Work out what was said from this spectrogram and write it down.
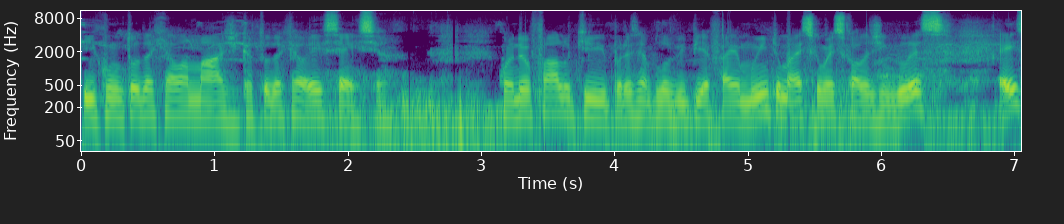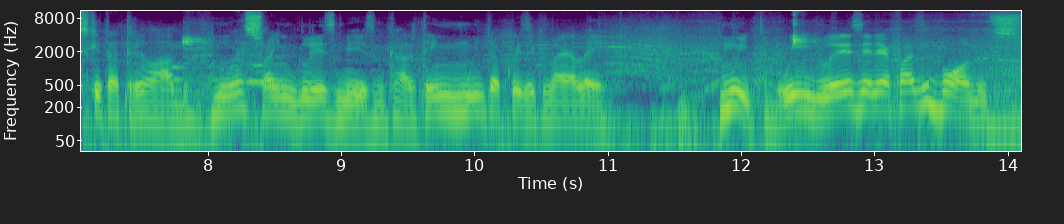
e com toda aquela mágica, toda aquela essência. Quando eu falo que, por exemplo, o VPFI é muito mais que uma escola de inglês, é isso que está atrelado. Não é só inglês mesmo, cara. Tem muita coisa que vai além. Muito. O inglês ele é quase bônus.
